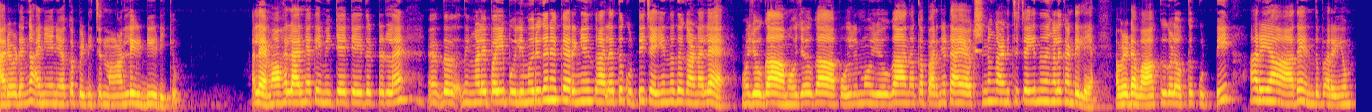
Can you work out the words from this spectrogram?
ആരോടെങ്കിലും അനിയനെയൊക്കെ പിടിച്ച് നല്ല ഇടിയിടിക്കും അല്ലേ? മോഹൻലാലിനെയൊക്കെ ഇമിറ്റേറ്റ് ചെയ്തിട്ടുള്ള ഇത് നിങ്ങളിപ്പോൾ ഈ പുലിമുരുകനൊക്കെ ഇറങ്ങിയ കാലത്ത് കുട്ടി ചെയ്യുന്നത് കാണല്ലേ? മുഴുക മുഴുക പുലിമുഴുക എന്നൊക്കെ പറഞ്ഞിട്ട് ആ ആക്ഷനും കാണിച്ച് ചെയ്യുന്നത് നിങ്ങൾ കണ്ടില്ലേ? അവരുടെ വാക്കുകളൊക്കെ കുട്ടി അറിയാതെ എന്തു പറയും?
